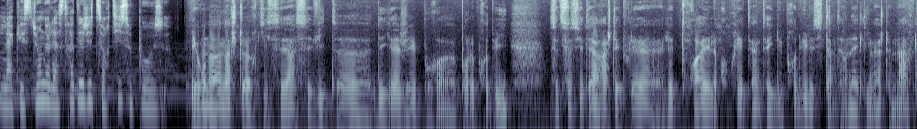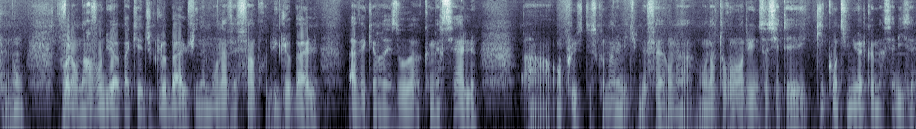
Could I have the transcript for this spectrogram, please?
La question de la stratégie de sortie se pose. Et on a un acheteur qui s'est assez vite euh, dégagé pour, euh, pour le produit. Cette société a racheté tous les, les trois et la propriété intègre du produit, le site internet, l'image de marque, le nom. Voilà, on a revendu un package global. Finalement, on avait fait un produit global avec un réseau euh, commercial. en plus de ce qu'on a l'habitude de faire, on a, on a tout revendu à une société qui continue à le commercialiser.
